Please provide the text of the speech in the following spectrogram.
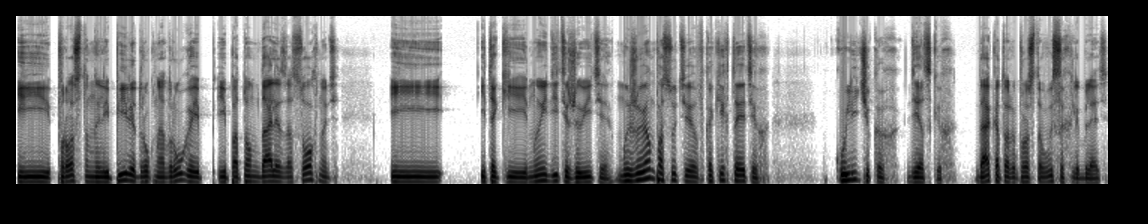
и просто налепили друг на друга и, и потом дали засохнуть. И, и такие, ну идите, живите. Мы живем, по сути, в каких-то этих куличиках детских, да, которые просто высохли, блядь.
